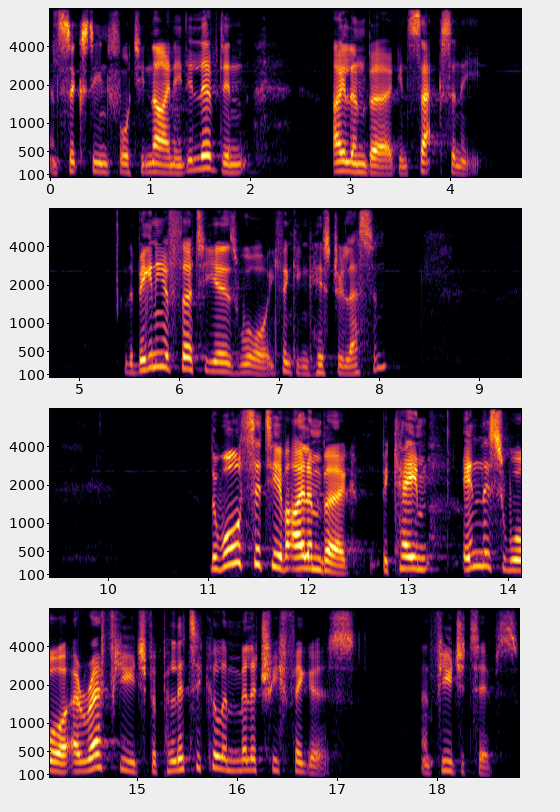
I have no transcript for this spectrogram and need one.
and 1649. He lived in Eilenburg in Saxony. At the beginning of Thirty Years' War, you're thinking history lesson? The walled city of Eilenburg became, in this war, a refuge for political and military figures and fugitives.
